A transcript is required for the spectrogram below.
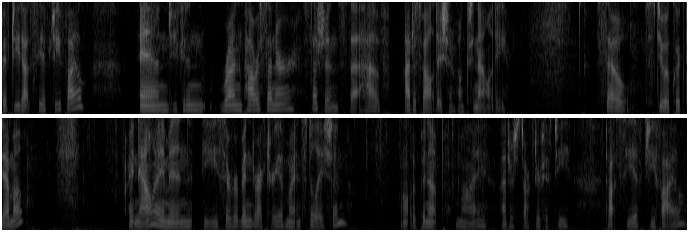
50.cfg file and you can run PowerCenter sessions that have address validation functionality. So let's do a quick demo. Right now I am in the server bin directory of my installation. I'll open up my Address Doctor 50.cfg file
